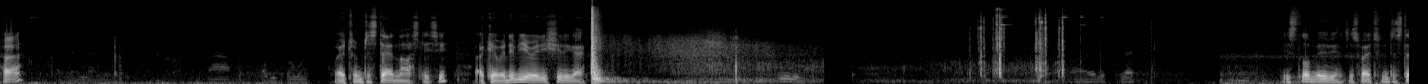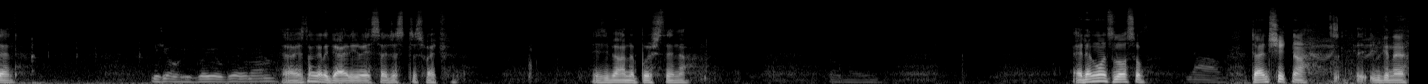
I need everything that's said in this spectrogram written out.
Huh? Wait for him to stand nicely, see? Okay, whenever you're ready, shoot again. He's still moving, just wait for him to stand. He's, oh, he's way over there now. Yeah, he's not going to go anywhere, so just, just wait for him. Is he behind the bush there now? Hey, don't go and lose him. Don't shoot now. We're, gonna,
